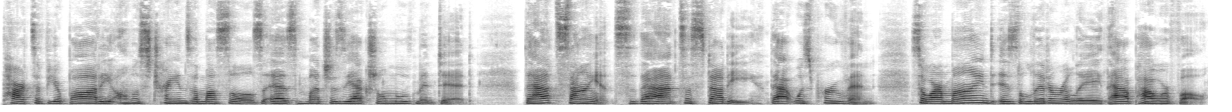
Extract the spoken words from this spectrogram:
parts of your body almost trains the muscles as much as the actual movement did. That's science. That's a study. That was proven. So our mind is literally that powerful.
